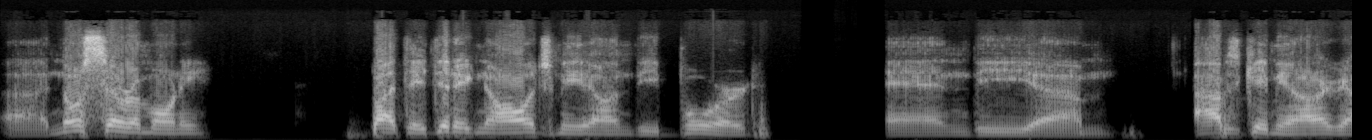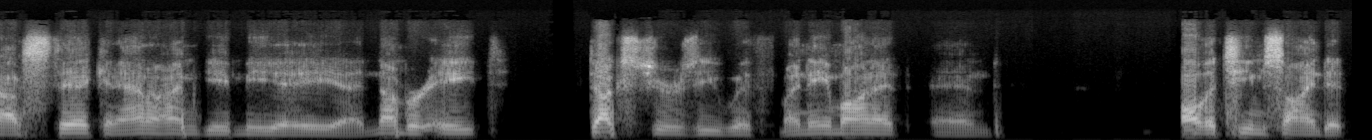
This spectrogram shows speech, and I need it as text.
Uh, no ceremony, but they did acknowledge me on the board. And the um, Avs gave me an autograph stick, and Anaheim gave me a, a, number eight Ducks jersey with my name on it, and all the team signed it.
